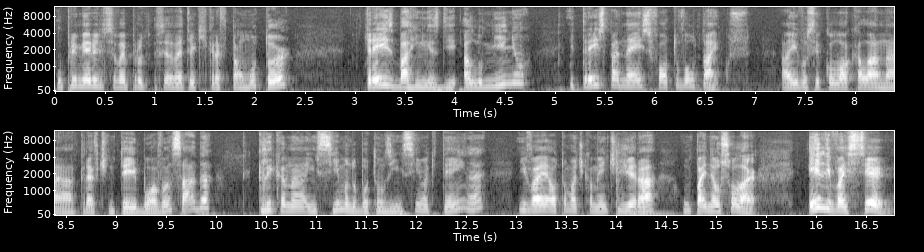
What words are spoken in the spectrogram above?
O primeiro você vai, você vai ter que craftar um motor, três barrinhas de alumínio e três painéis fotovoltaicos. Aí você coloca lá na crafting table avançada, clica na, em cima, no botãozinho em cima que tem, né? E vai automaticamente gerar um painel solar. Ele vai ser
